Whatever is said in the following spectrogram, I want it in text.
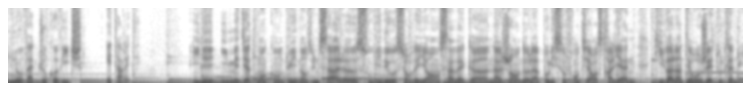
Novak Djokovic est arrêté. Il est immédiatement conduit dans une salle euh, sous vidéosurveillance avec un agent de la police aux frontières australienne qui va l'interroger toute la nuit.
